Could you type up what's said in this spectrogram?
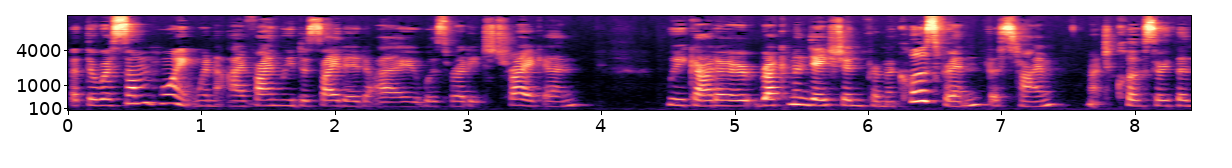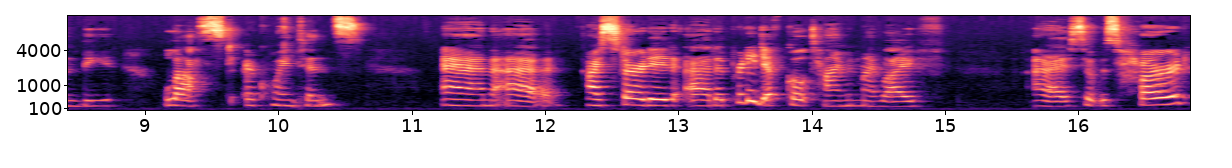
But there was some point when I finally decided I was ready to try again. We got a recommendation from a close friend this time, much closer than the last acquaintance. And uh, I started at a pretty difficult time in my life. Uh, so it was hard,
